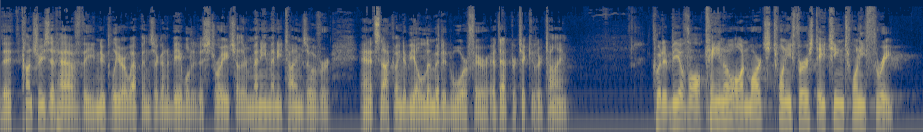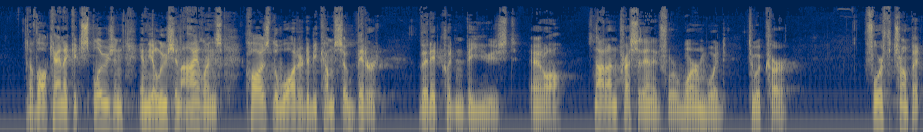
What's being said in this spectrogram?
the countries that have the nuclear weapons are going to be able to destroy each other many, many times over, and it's not going to be a limited warfare at that particular time. Could it be a volcano on March 21st, 1823? A volcanic explosion in the Aleutian Islands caused the water to become so bitter that it couldn't be used at all. It's not unprecedented for wormwood to occur. Fourth trumpet,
